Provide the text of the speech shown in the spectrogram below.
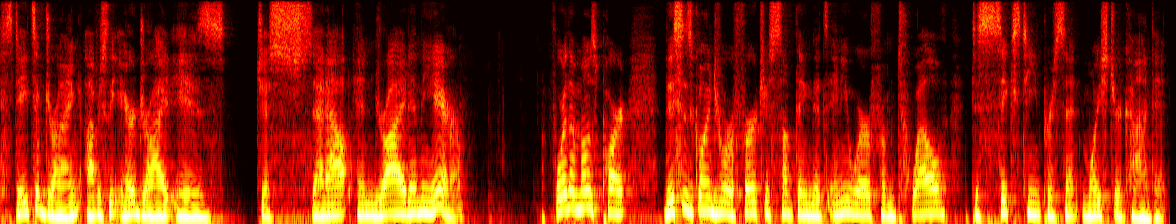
states of drying. Obviously, air dried is just set out and dried in the air. For the most part, this is going to refer to something that's anywhere from 12 to 16% moisture content.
